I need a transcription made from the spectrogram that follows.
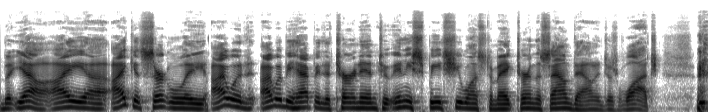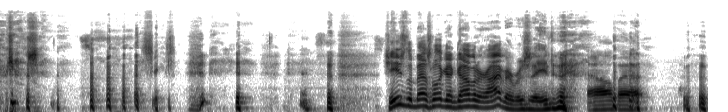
but yeah, I uh, I could certainly I would I would be happy to turn into any speech she wants to make, turn the sound down, and just watch. she's, she's the best looking governor I've ever seen. I'll bet.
